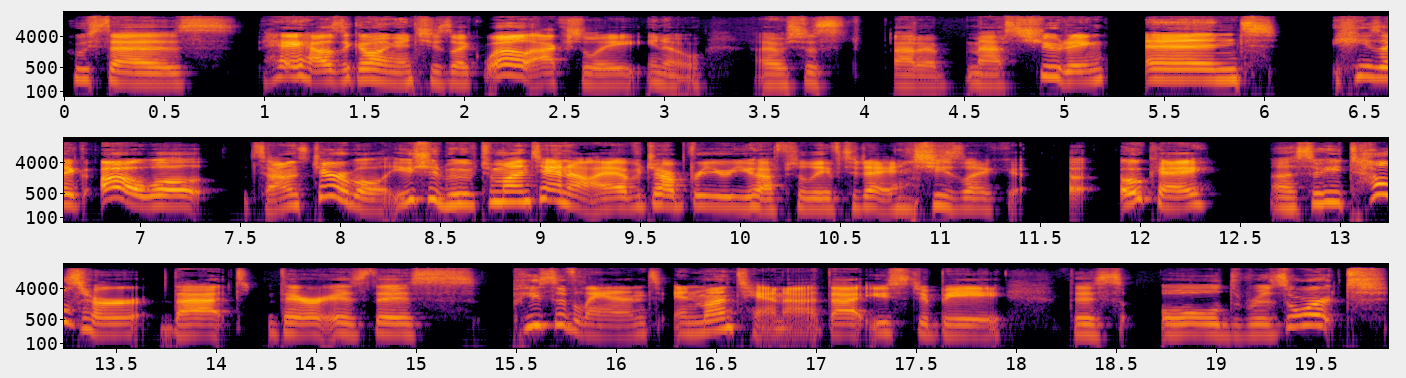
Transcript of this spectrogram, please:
who says, Hey, how's it going? And she's like, Well, actually, you know, I was just at a mass shooting. And he's like, Oh, well, sounds terrible. You should move to Montana. I have a job for you. You have to leave today. And she's like, uh, Okay. Uh, so he tells her that there is this piece of land in Montana that used to be this old resort,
